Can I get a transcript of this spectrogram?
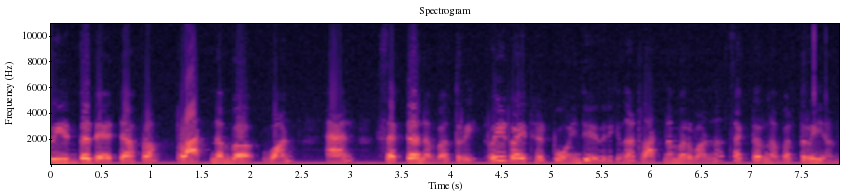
read the data from track number one and sector number three read write head point ചെയ്തിരിക്കുന്ന track number one sector number three ആണ്.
